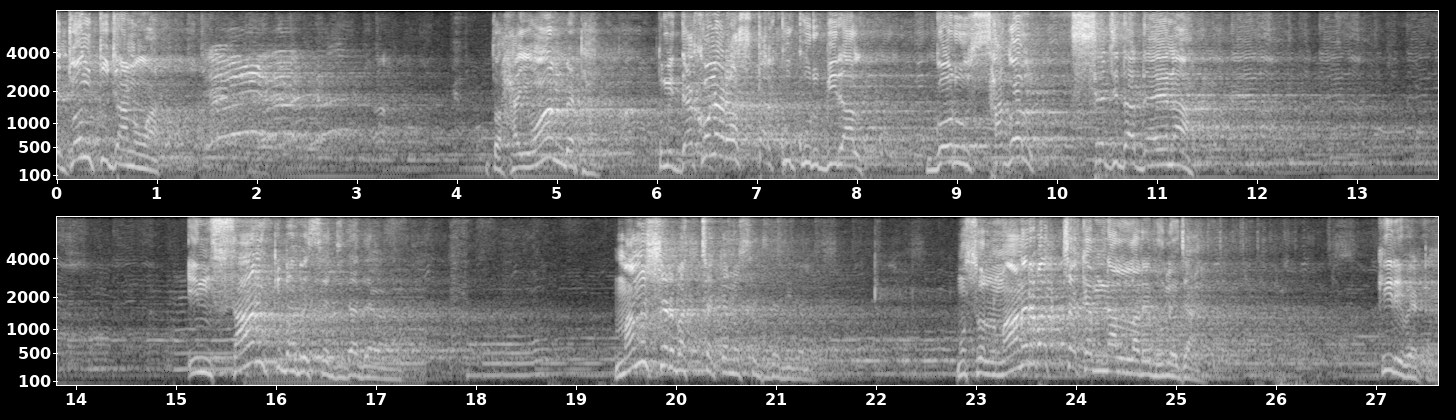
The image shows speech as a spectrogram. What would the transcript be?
এ জন্তু জানোয়ার তো হাইওয়ান বেটা, তুমি দেখো না রাস্তার কুকুর, বিড়াল, গরু, ছাগল, সেজদা দেয় না। ইনসান কীভাবে সেজদা দেয় না? মানুষের বাচ্চা কেন সেজদা দিবে না? মুসলমানের বাচ্চা কেমনে আল্লাহরে ভুলে যায়? কি রে বেটা?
